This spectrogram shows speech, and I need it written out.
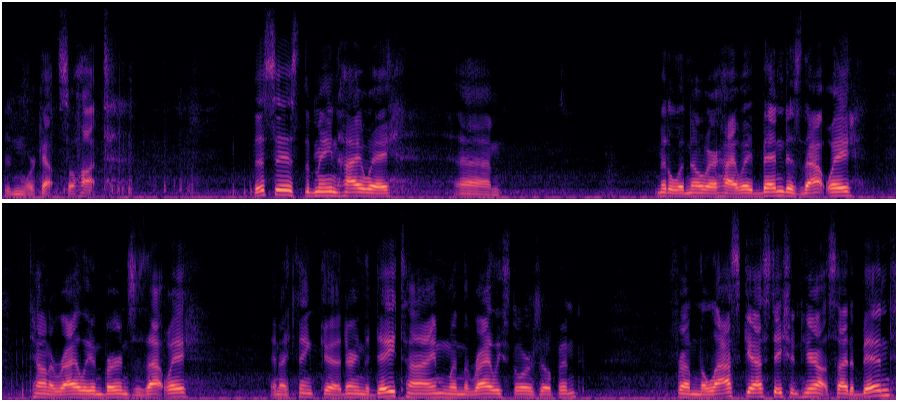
didn't work out so hot. This is the main highway, um, middle of nowhere highway. Bend is that way. The town of Riley and Burns is that way. And I think uh, during the daytime, when the Riley store is open, from the last gas station here outside of Bend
